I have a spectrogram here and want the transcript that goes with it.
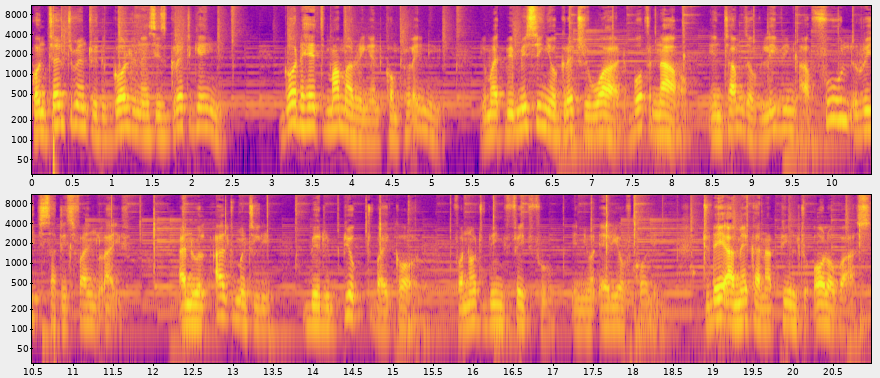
Contentment with godliness is great gain. God hates murmuring and complaining. You might be missing your great reward both now in terms of living a full, rich, satisfying life, and will ultimately be rebuked by God for not being faithful in your area of calling. Today, I make an appeal to all of us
